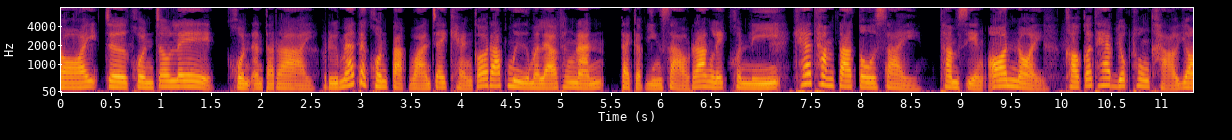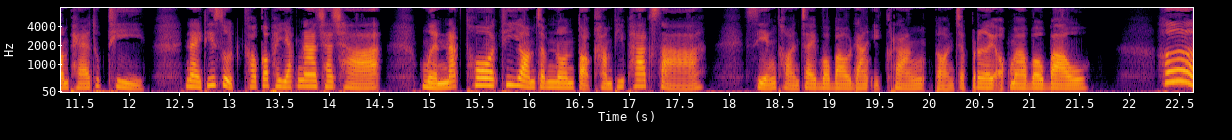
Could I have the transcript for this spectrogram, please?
ร้อย เจอคนเจ้าเล่ห์คนอันตราย หรือแม้แต่คนปากหวานใจแข็งก็รับมือมาแล้วทั้งนั้น แต่กับหญิงสาวร่างเล็กคนนี้ แค่ทำตาโตใส่ ทำเสียงอ้อนหน่อย เขาก็แทบยกธงขาวยอมแพ้ทุกที ในที่สุดเขาก็พยักหน้าช้าๆ เหมือนนักโทษที่ยอมจำนนต่อคำพิพากษา เสียงถอนใจเบาๆดังอีกครั้งก่อนจะเปรยออกมาเบาๆ เฮ้อ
